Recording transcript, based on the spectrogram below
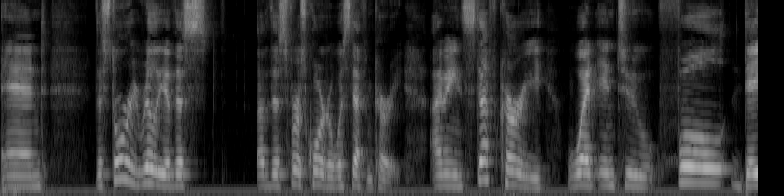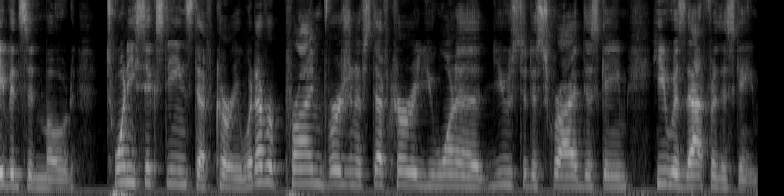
and the story really of this of this first quarter was Stephen Curry. I mean, Steph Curry went into full Davidson mode. 2016 Steph Curry, whatever prime version of Steph Curry you want to use to describe this game, he was that for this game.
